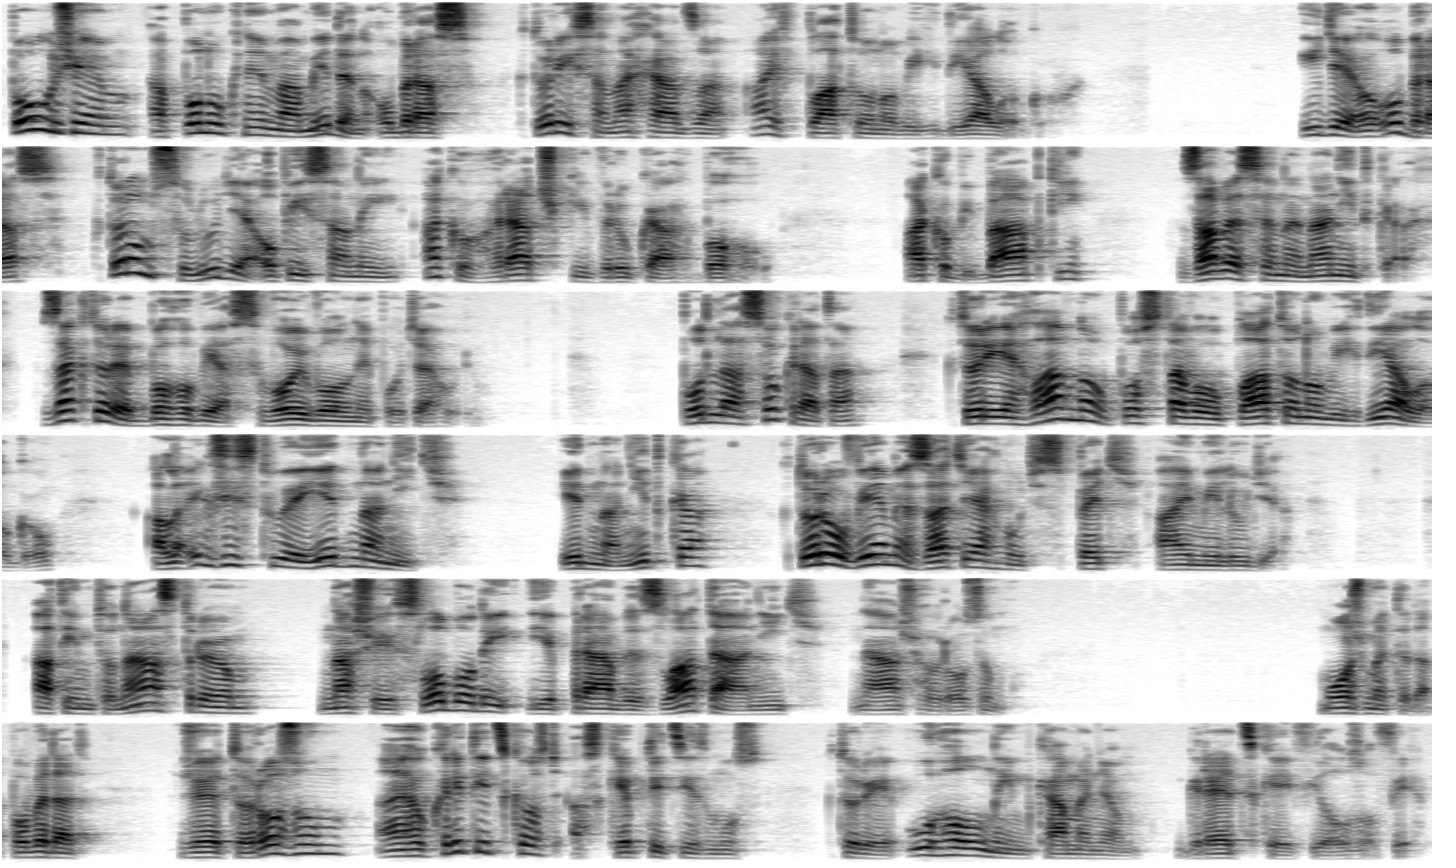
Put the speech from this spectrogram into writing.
Použijem a ponúknem vám jeden obraz, ktorý sa nachádza aj v Platónových dialogoch. Ide o obraz, v ktorom sú ľudia opísaní ako hračky v rukách bohov, akoby bábky zavesené na nitkách, za ktoré bohovia svojvoľne poťahujú. Podľa Sokrata, ktorý je hlavnou postavou Platónových dialogov, ale existuje jedna niť, jedna nitka, ktorou vieme zatiahnuť späť aj my ľudia. A týmto nástrojom našej slobody je práve zlatá niť nášho rozumu. Môžeme teda povedať, že je to rozum a jeho kritickosť a skepticizmus, ktorý je uholným kameňom gréckej filozofie.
